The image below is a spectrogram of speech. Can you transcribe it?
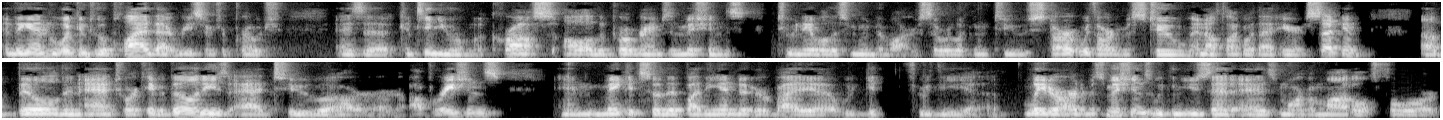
And again, looking to apply that research approach as a continuum across all of the programs and missions to enable this moon to Mars. So we're looking to start with Artemis 2, and I'll talk about that here in a second, uh, build and add to our capabilities, add to our, our operations, and make it so that by the end of, or by uh, we get through the uh, later Artemis missions, we can use that as more of a model for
